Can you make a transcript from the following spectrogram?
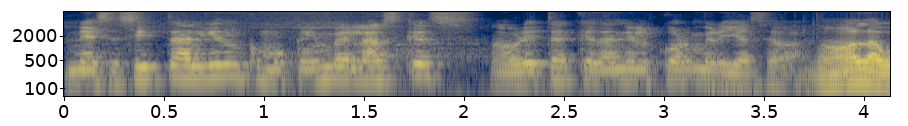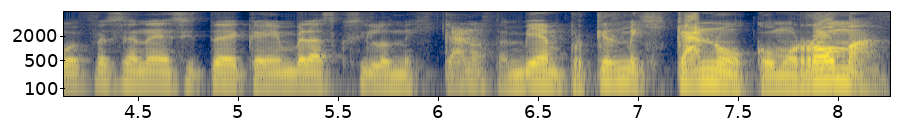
necesita a alguien como Cain Velázquez. Ahorita que Daniel Cormier ya se va. No, la UFC necesita de Caín Velázquez y los mexicanos también, porque es mexicano, como Roma,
